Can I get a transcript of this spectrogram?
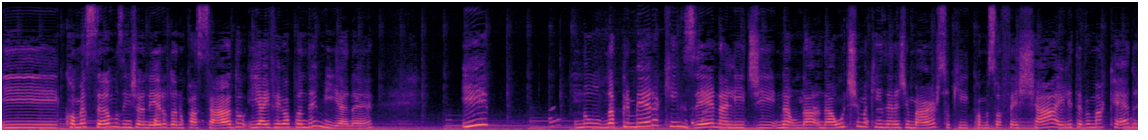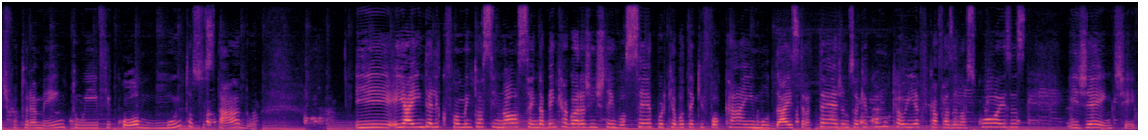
E começamos em janeiro do ano passado, e aí veio a pandemia, né? E no, na primeira quinzena ali de. Não, na, na, última quinzena de março, que começou a fechar, ele teve uma queda de faturamento e ficou muito assustado. E, e ainda ele comentou assim: Nossa, ainda bem que agora a gente tem você, porque eu vou ter que focar em mudar a estratégia, não sei o que, como que eu ia ficar fazendo as coisas. E, gente,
